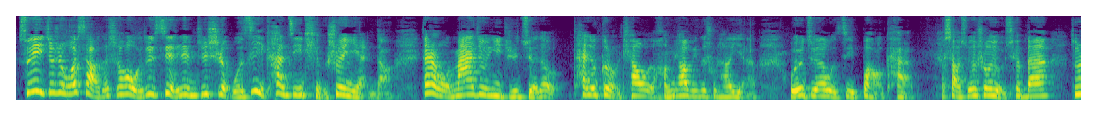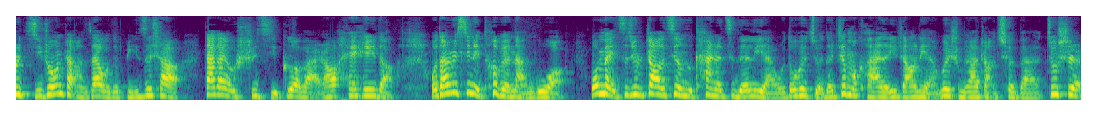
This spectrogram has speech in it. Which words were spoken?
所以就是我小的时候，我对自己的认知是我自己看自己挺顺眼的，但是我妈就一直觉得，她就各种挑，横挑鼻子竖挑眼，我就觉得我自己不好看。小学的时候有雀斑，就是集中长在我的鼻子上，大概有十几个吧，然后黑黑的。我当时心里特别难过。我每次就是照镜子看着自己的脸，我都会觉得这么可爱的一张脸为什么要长雀斑？就是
